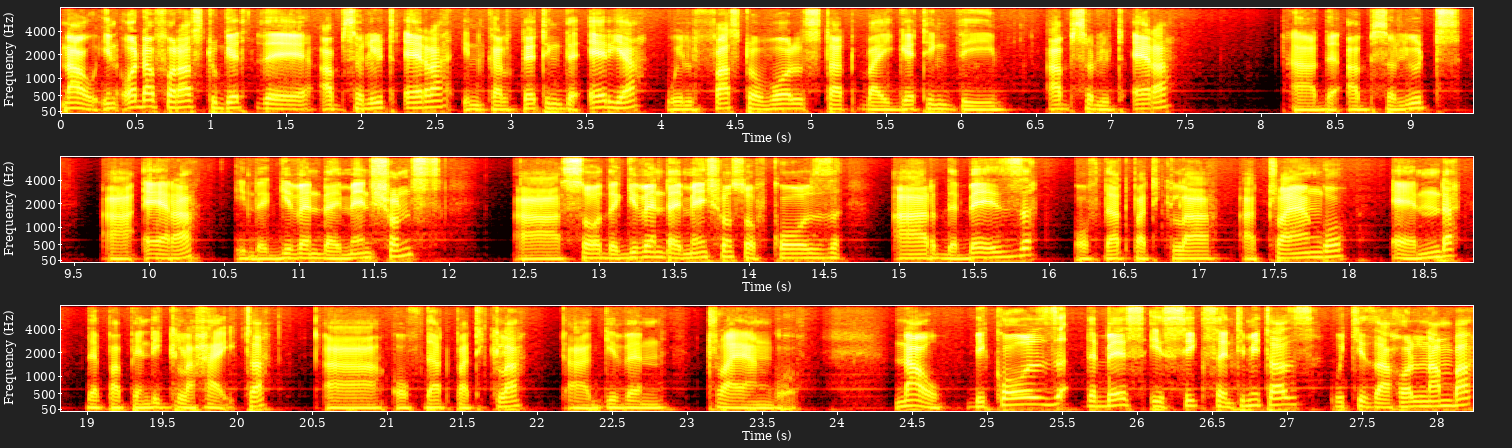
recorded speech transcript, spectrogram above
Now, in order for us to get the absolute error in calculating the area, we'll first of all start by getting the absolute error, uh, the absolute uh, error in the given dimensions. Uh, so the given dimensions, of course, are the base of that particular uh, triangle and the perpendicular height uh, of that particular uh, given triangle. Now, because the base is 6 centimeters, which is a whole number,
